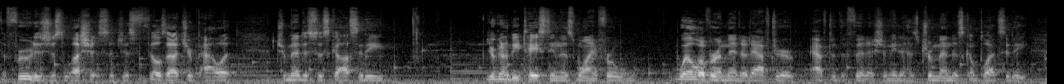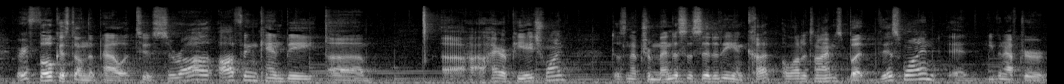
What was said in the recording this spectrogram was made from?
the fruit is just luscious. It just fills out your palate. Tremendous viscosity. You're going to be tasting this wine for well over a minute after after the finish. I mean, it has tremendous complexity. Very focused on the palate too. Syrah often can be um, a higher pH wine. Doesn't have tremendous acidity and cut a lot of times, but this wine, and even after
